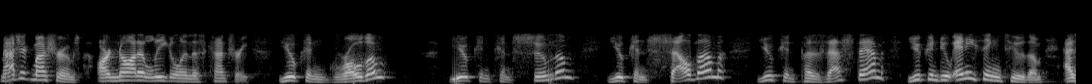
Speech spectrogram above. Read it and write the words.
Magic mushrooms are not illegal in this country. You can grow them, you can consume them, you can sell them, you can possess them, you can do anything to them. As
